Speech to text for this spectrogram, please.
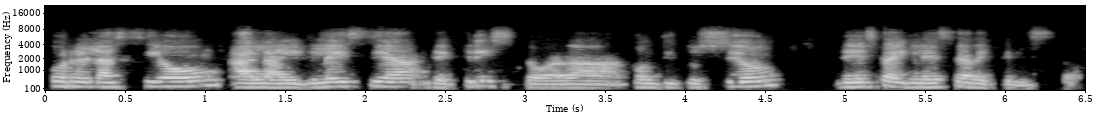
con relación a la iglesia de Cristo, a la constitución de esta iglesia de Cristo.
